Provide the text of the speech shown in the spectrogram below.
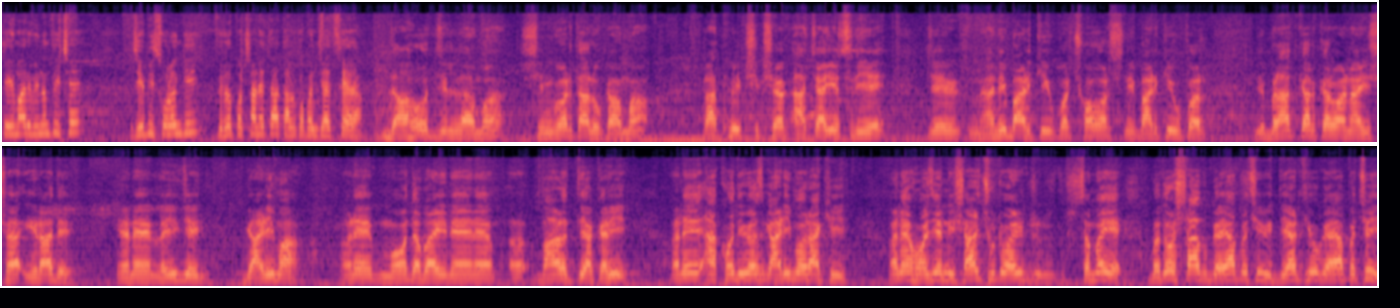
તેવી મારી વિનંતી છે. જે બી સોલંકી, વિરોધ પક્ષના નેતા, તાલુકા પંચાયત શહેરા દાહોદ જિલ્લામાં સિંગવડ તાલુકામાં પ્રાથમિક શિક્ષક આચાર્યશ્રીએ જે નાની બાળકી ઉપર, છ વર્ષની બાળકી ઉપર જે બળાત્કાર કરવાના ઈશા, ઈરાદે એને લઈ જઈને ગાડીમાં અને મોં દબાઈને એને બાળ હત્યા કરી અને આખો દિવસ ગાડીમાં રાખી અને હોજે નિશાળ છૂટવાની સમયે બધો સ્ટાફ ગયા પછી, વિદ્યાર્થીઓ ગયા પછી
